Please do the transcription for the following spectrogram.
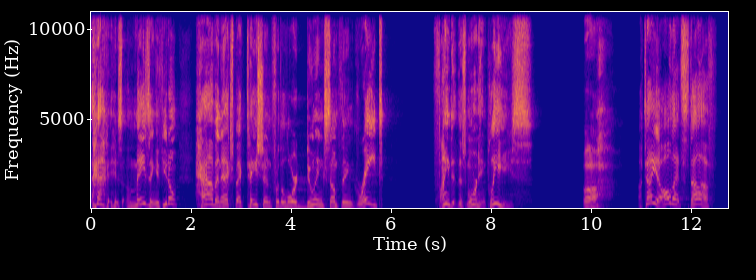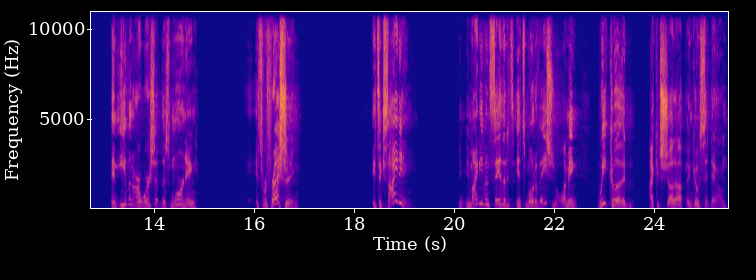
That is amazing. If you don't have an expectation for the Lord doing something great, find it this morning, please. Oh, I'll tell you, all that stuff, and even our worship this morning, it's refreshing. It's exciting. You, you might even say that it's, it's motivational. I mean, we could, I could shut up and go sit down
